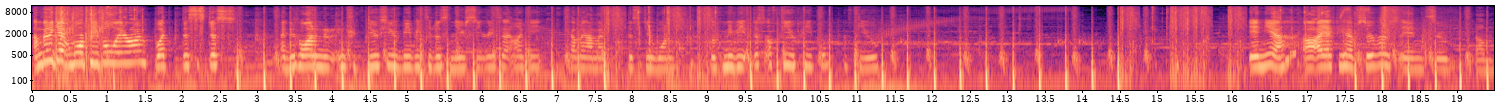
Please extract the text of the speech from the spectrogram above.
I'm gonna get more people later on, but this is just, I just wanted to introduce you maybe to this new series that might be coming. I might just do one with maybe just a few people, a few. And yeah, uh, I actually have servers, and so, um,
